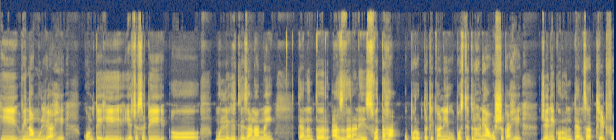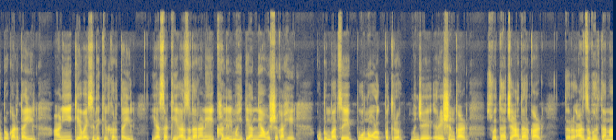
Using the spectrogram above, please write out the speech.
ही विनामूल्य आहे. कोणतेही याच्यासाठी मूल्य घेतले जाणार नाही. त्यानंतर अर्जदाराने स्वतः उपरोक्त ठिकाणी उपस्थित राहणे आवश्यक आहे. जेणेकरून त्यांचा थेट फोटो काढता येईल आणि के वाय सी देखील करता येईल. यासाठी अर्जदाराने खालील माहिती आणणे आवश्यक आहे. कुटुंबाचे पूर्ण ओळखपत्र म्हणजे रेशन कार्ड स्वतःचे आधार कार्ड तर अर्ज भरताना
